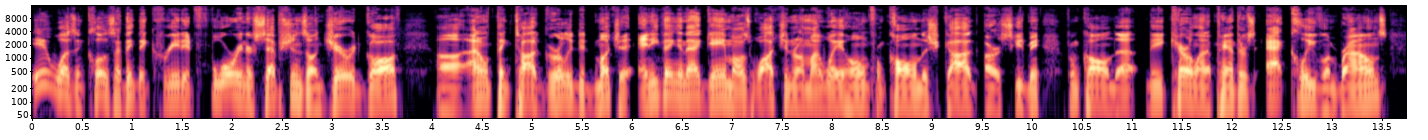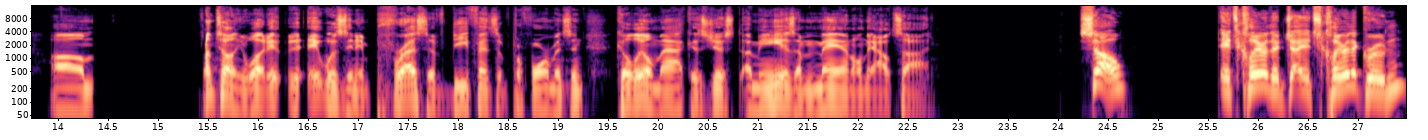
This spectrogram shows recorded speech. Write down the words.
It wasn't close. I think they created four interceptions on Jared Goff. Uh, I don't think Todd Gurley did much of anything in that game. I was watching it on my way home from calling the Chicago, or excuse me, from calling the the Carolina Panthers at Cleveland Browns. Um, I'm telling you what, it it was an impressive defensive performance, and Khalil Mack is just, I mean, he is a man on the outside. So it's clear that it's clear that Gruden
